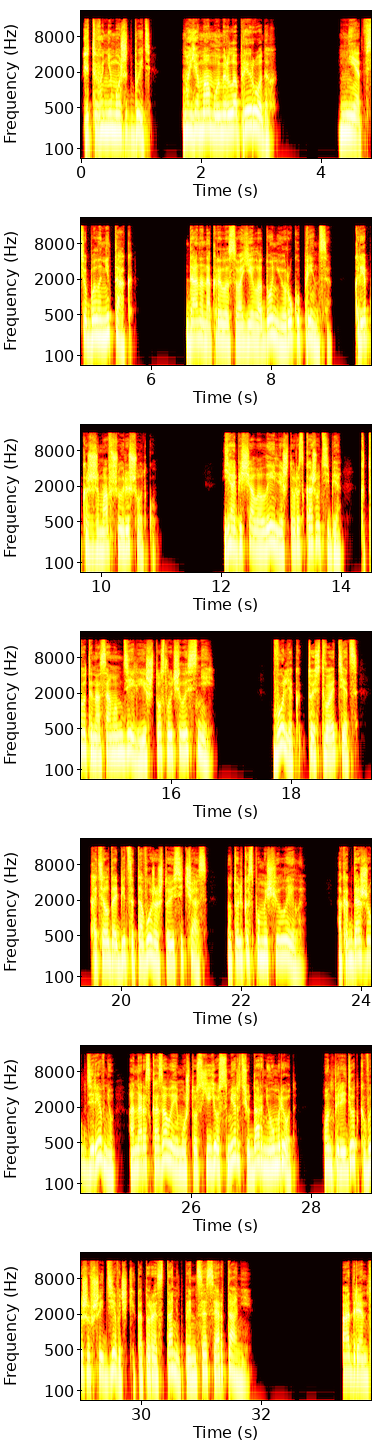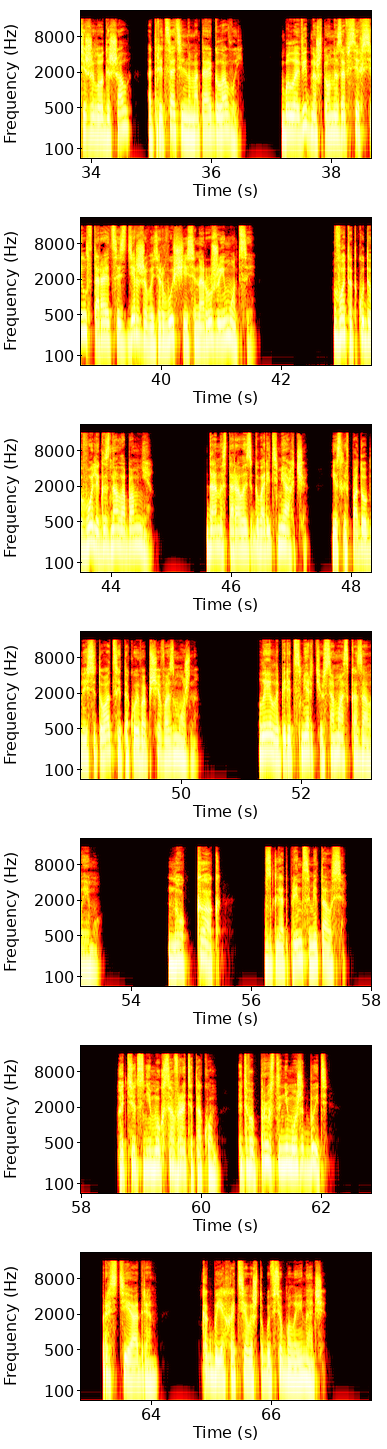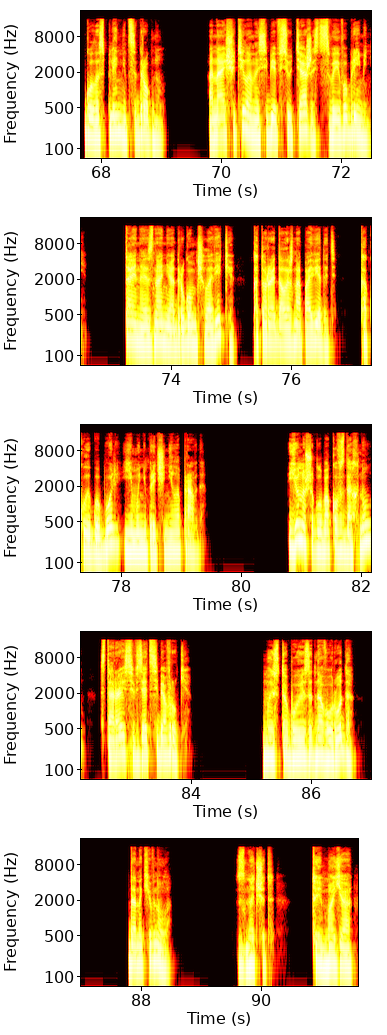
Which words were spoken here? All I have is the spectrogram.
«Этого не может быть. Моя мама умерла при родах». «Нет, все было не так». Дана накрыла своей ладонью руку принца, крепко сжимавшую решетку. «Я обещала Лейле, что расскажу тебе, кто ты на самом деле и что случилось с ней. Волик, то есть твой отец, хотел добиться того же, что и сейчас, но только с помощью Лейлы. А когда сжег деревню, она рассказала ему, что с ее смертью Дар не умрет. Он перейдет к выжившей девочке, которая станет принцессой Артании. Адриан тяжело дышал, отрицательно мотая головой. Было видно, что он изо всех сил старается сдерживать рвущиеся наружу эмоции. Вот откуда Волик знал обо мне. Дана старалась говорить мягче, если в подобной ситуации такое вообще возможно. Лейла перед смертью сама сказала ему. «Но как?» Взгляд принца метался. «Отец не мог соврать о таком. Этого просто не может быть». «Прости, Адриан. Как бы я хотела, чтобы все было иначе». Голос пленницы дрогнул. Она ощутила на себе всю тяжесть своего бремени. Тайное знание о другом человеке, которое должна поведать, какую бы боль ему не причинила правда. Юноша глубоко вздохнул, стараясь взять себя в руки. «Мы с тобой из одного рода?» Дана кивнула. «Значит, ты моя...»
